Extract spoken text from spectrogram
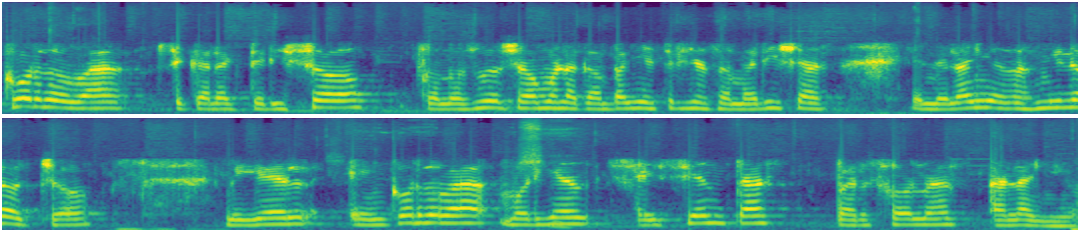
Córdoba se caracterizó, cuando nosotros llevamos la campaña Estrellas Amarillas en el año 2008, Miguel, en Córdoba morían 600 personas al año.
